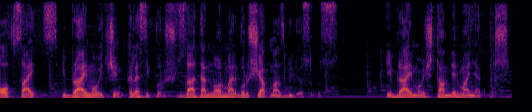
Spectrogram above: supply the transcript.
Offside İbrahimovic'in klasik vuruş. Zaten normal vuruş yapmaz biliyorsunuz. İbrahimovic tam bir manyaktır.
